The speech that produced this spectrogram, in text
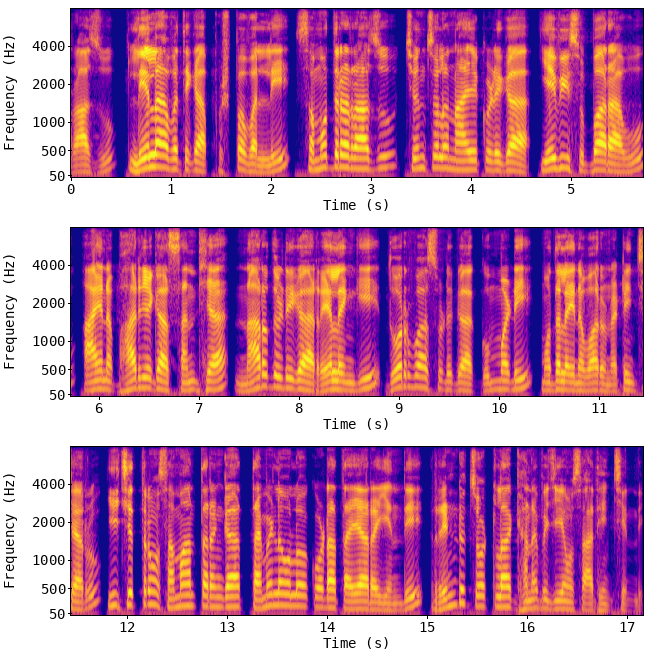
రాజు లీలావతిగా పుష్పవల్లి సముద్రరాజు చెంచుల నాయకుడిగా ఏవి సుబ్బారావు ఆయన భార్యగా సంధ్య నారదుడిగా రేలంగి దూర్వాసుడిగా గుమ్మడి మొదలైన వారు నటించారు. ఈ చిత్రం సమాంతరంగా తమిళంలో కూడా తయారయ్యింది. రెండు చోట్ల ఘన విజయం సాధించింది.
